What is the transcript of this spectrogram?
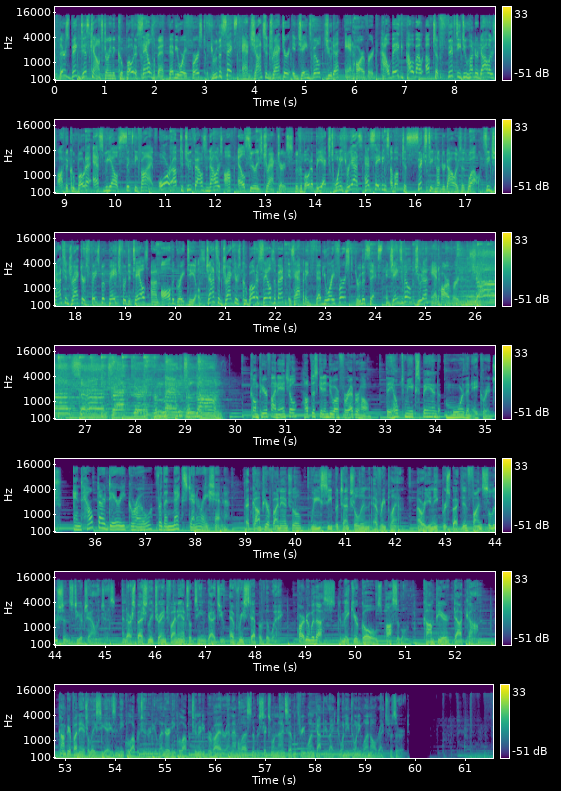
There's big discounts during the Kubota sales event February 1st through the 6th at Johnson Tractor in Janesville, Juda, and Harvard. How big? How about up to $5,200 off the Kubota SVL 65 or up to $2,000 off L Series tractors? The Kubota BX23S has savings of up to $1,600 as well. See Johnson Tractor's Facebook page for details on all the great deals. Johnson Tractor's Kubota sales event is happening February 1st through the 6th in Janesville, Juda, and Harvard. Johnson Tractor from land to lawn. Compeer Financial helped us get into our forever home. They helped me expand more than acreage. And helped our dairy grow for the next generation. At Compeer Financial, we see potential in every plan. Our unique perspective finds solutions to your challenges, and our specially trained financial team guides you every step of the way. Partner with us to make your goals possible. Compeer.com. Compeer Financial ACA is an equal opportunity lender and equal opportunity provider. NMLS number 619731. Copyright 2021. All rights reserved.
